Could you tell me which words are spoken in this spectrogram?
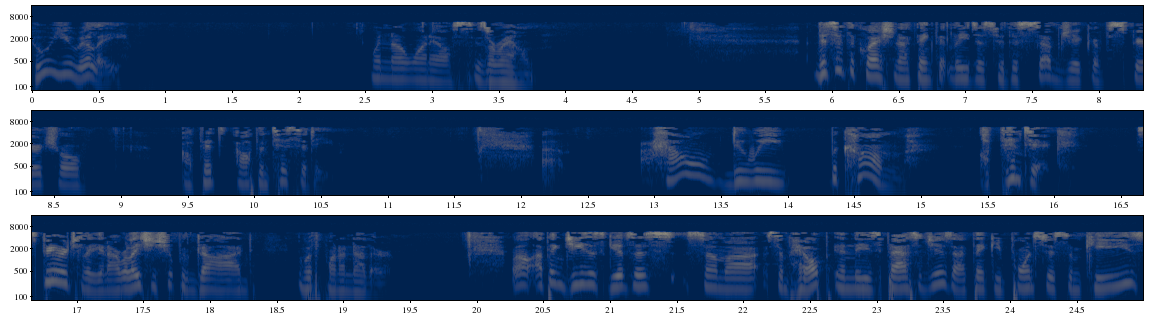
Who are you really when no one else is around? This is the question I think that leads us to the subject of spiritual authenticity. Uh, how do we become authentic spiritually in our relationship with God and with one another? Well, I think Jesus gives us some uh, some help in these passages. I think he points to some keys,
